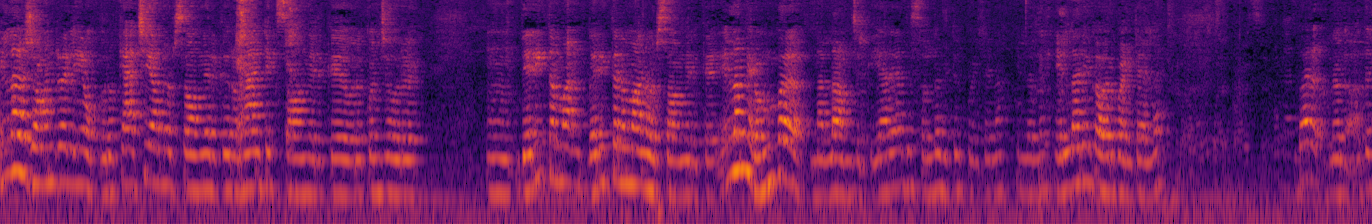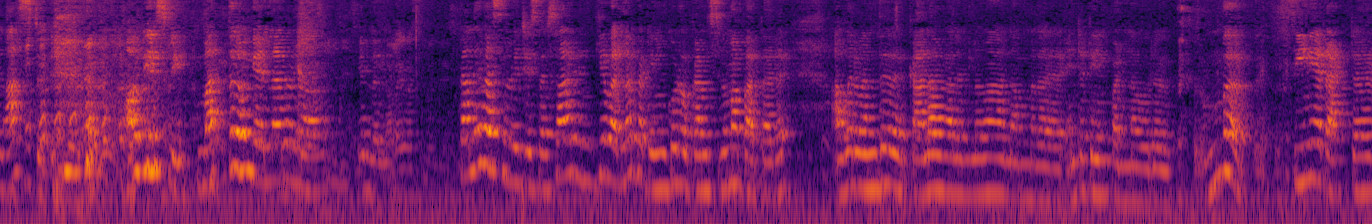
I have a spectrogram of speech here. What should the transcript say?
எல்லா ஜான்ரலையும் ஒரு கேட்சியான ஒரு சாங் இருக்கு ரொமான்டிக் சாங் இருக்கு ஒரு கொஞ்சம் ஒரு ம், வெறித்தமான வெறித்தனமான ஒரு சாங் இருக்கு. எல்லாமே ரொம்ப நல்லா அமைஞ்சிருக்கு. யாரையாவது சொல்ல விட்டு போயிட்டேனா இல்ல எல்லாரையும் கவர் பண்ணிட்டேன்ல. அது லாஸ்ட் ஆப்வியஸ்லி மத்தவங்க எல்லாரும் நான் இல்ல. தலைவாசல் விஜய் சார் சார் இங்கே வரல பட் எங்க கூட உட்காந்து சினிமா பார்த்தாரு. அவர் வந்து காலாகாலங்களா நம்மளை என்டர்டெயின் பண்ண ஒரு ரொம்ப சீனியர் ஆக்டர்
